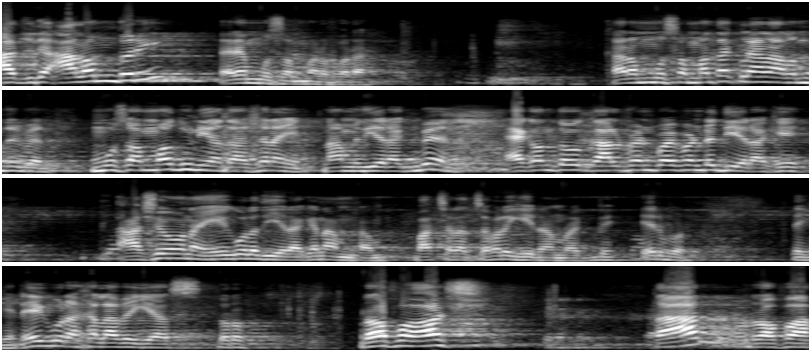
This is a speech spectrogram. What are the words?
আর যদি আলম ধরি, তাহলে মুসাম্মার পড়া কারণ মুসাম্মা থাকলে আলম দেবেন মুসাম্মা দুনিয়াতে আসে নাই। নাম দিয়ে রাখবেন। এখন তো গার্লফ্রেন্ড বয়ফ্রেন্ডে দিয়ে রাখে। আসেও না এগুলো দিয়ে রাখে নাম টাম বাচ্চা বাচ্চা হলে কি নাম রাখবে। এরপর দেখেন, এগুলো খেলাবে গ্যাস ধরো রফাস তার রফা।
